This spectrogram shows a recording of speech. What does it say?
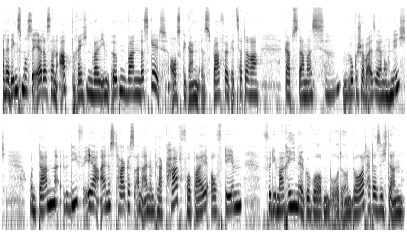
Allerdings musste er das dann abbrechen, weil ihm irgendwann das Geld ausgegangen ist. BAföG etc. gab es damals äh, logischerweise ja noch nicht. Und dann lief er eines Tages an einem Plakat vorbei, auf dem für die Marine geworben wurde. Und dort hat er sich dann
